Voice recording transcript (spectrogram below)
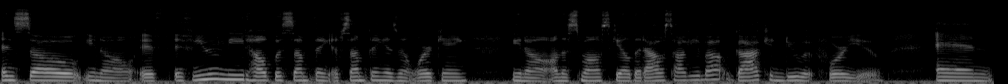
and so you know if if you need help with something if something isn't working you know on the small scale that i was talking about god can do it for you and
